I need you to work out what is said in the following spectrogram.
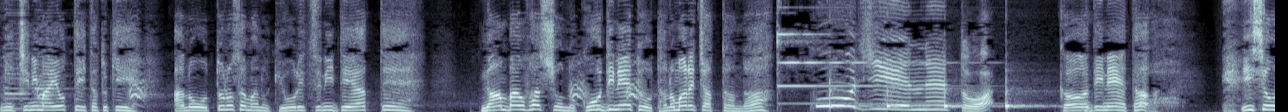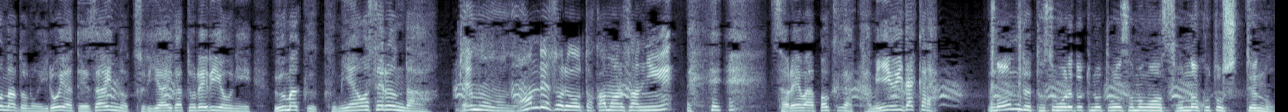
道に迷っていた時、あのお殿様の行列に出会って、南蛮ファッションのコーディネートを頼まれちゃったんだ。コージエネット？コーディネート。衣装などの色やデザインの釣り合いが取れるようにうまく組み合わせるんだ。でも、なんでそれを高丸さんに？それは僕が髪結いだから。なんで黄昏時の殿様がそんなこと知ってんの？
